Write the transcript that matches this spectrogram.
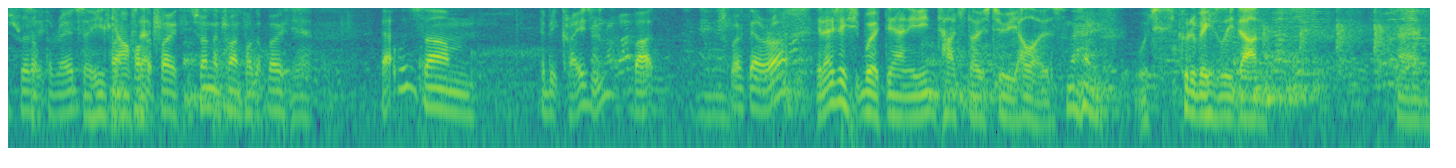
goes, red So- off the red. so he's Try and going for pocket that- both. He's trying to try and pocket both. Yeah. That was um, a bit crazy, but it's worked out alright. It actually worked out. He didn't touch those two yellows, No. which he could have easily done. Um,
